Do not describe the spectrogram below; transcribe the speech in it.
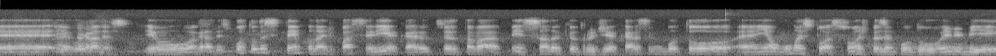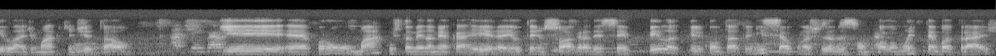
É, eu, eu agradeço. Eu agradeço por todo esse tempo né, de parceria, cara. Eu, eu tava pensando aqui outro dia, cara, você me botou é, em algumas situações, por exemplo, do MBA lá de marketing digital, e é, foram marcos também na minha carreira. Eu tenho só a agradecer pelo aquele contato inicial que nós fizemos em São Paulo há muito tempo atrás.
